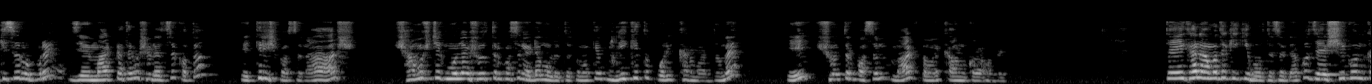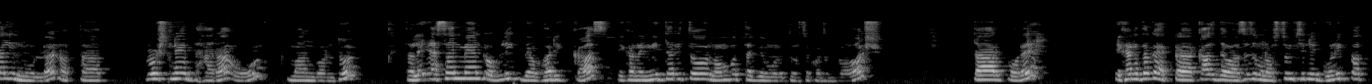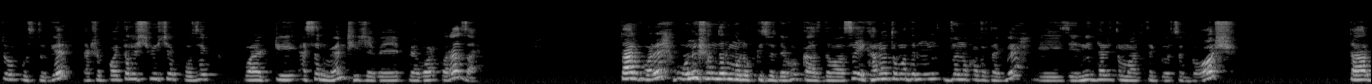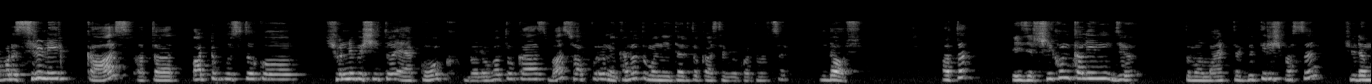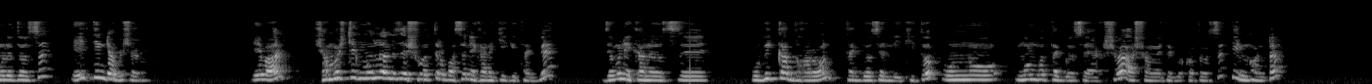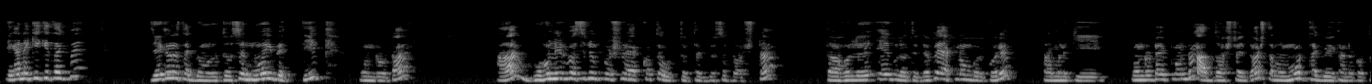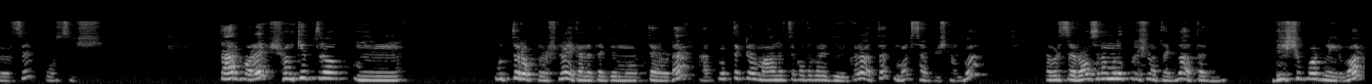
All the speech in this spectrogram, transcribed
কিছুর উপরে যে মার্কটা থাকবে সেটা হচ্ছে কত? এই তিরিশ পার্সেন্ট আর সামষ্টিক মূল্যায়ন সত্তর পার্সেন্ট এটা মূলত তোমাকে লিখিত পরীক্ষার মাধ্যমে এই সত্তর পার্সেন্ট মার্ক তোমার কাউন্ট করা হবে। তো এখানে আমাদেরকে কি বলতেছে? দেখো যে শিক্ষণকালীন মূল্যায়ন অর্থাৎ প্রশ্নের ধারা ও মান বন্টন তাহলে অ্যাসাইনমেন্ট অবলিক ব্যবহারিক কাজ, এখানে নির্ধারিত নম্বর থাকবে মূলত হচ্ছে কত? দশ। তারপরে এখানে দেখো একটা কাজ দেওয়া আছে, যেমন অষ্টম শ্রেণির গণিত পাত্র পুস্তকের একশো পঁয়তাল্লিশ পৃষ্ঠের প্রজেক্ট কয়েকটি অ্যাসাইনমেন্ট হিসেবে ব্যবহার করা যায়। তারপরে অনুসন্ধানমূলক কিছু দেখো, কাজ দেওয়া আছে। এখানেও তোমাদের জন্য কত থাকবে? এই যে নির্ধারিত মার্ক থাকবে হচ্ছে দশ। তারপরে শ্রেণির কাজ, অর্থাৎ পাঠ্যপুস্তক ও সন্নিবেশিত একক দলগত কাজ বা সব পূরণ, এখানেও তোমার নির্ধারিত কাজ থাকবে কত হচ্ছে? দশ। অর্থাৎ এই যে শিক্ষণকালীন যে তোমার মার্ক থাকবে তিরিশ পার্সেন্ট সেটা মূলত হচ্ছে এই তিনটা বিষয়ের এবার সামষ্টিক মূল্য অনুযায়ী সত্তর পার্সেন্ট এখানে কি কি থাকবে? যেমন এখানে হচ্ছে অভিজ্ঞার ধরন থাকবে হচ্ছে লিখিত, পূর্ণ নম্বর থাকবে হচ্ছে একশো, আর সময় থাকবে কত হচ্ছে তিন ঘণ্টা। এখানে কি কি থাকবে? যেখানে থাকবে মূলত হচ্ছে নৈবেত্তিক পনেরোটা, আর বহু নির্বাচনী প্রশ্ন এক কথায় উত্তর থাকবে হচ্ছে দশটা। তাহলে এগুলোতে দেখো এক নম্বর করে, তার মানে কি পনেরোটায় পনেরো আর দশটায় দশ, তার মানে মোট থাকবে এখানে কত হচ্ছে পঁচিশ। তারপরে সংক্ষিপ্ত উত্তর প্রশ্ন, এখানে থাকবে মোট তেরোটা, আর প্রত্যেকটার মান হচ্ছে কত করে? দুই করে, অর্থাৎ মোট ছাব্বিশ নম্বর। তারপর হচ্ছে রচনামূলক প্রশ্ন থাকবে, অর্থাৎ দৃশ্যপট নির্ভর।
